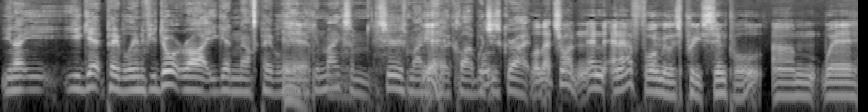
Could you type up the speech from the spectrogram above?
you know you, you get people in. If you do it right, you get enough people in. You can make some serious money Yeah. for the club, which Well- is great. Well, that's right, and and our formula is pretty simple, um, where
